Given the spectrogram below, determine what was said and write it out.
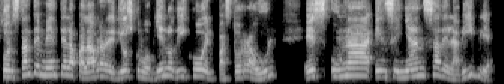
constantemente la palabra de Dios, como bien lo dijo el pastor Raúl, es una enseñanza de la Biblia.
